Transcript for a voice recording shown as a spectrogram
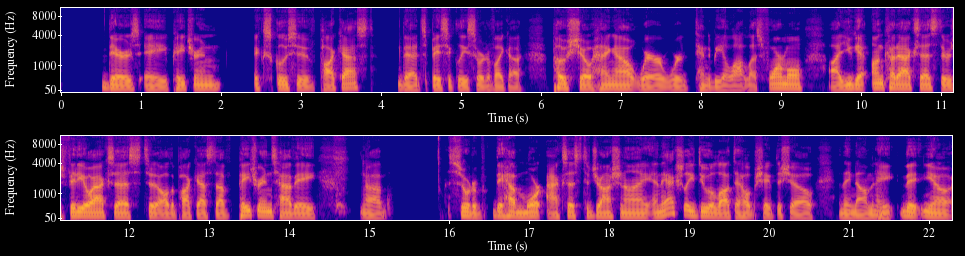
there's a patron exclusive podcast that's basically sort of like a post show hangout where we tend to be a lot less formal. Uh, you get uncut access. There's video access to all the podcast stuff. Patrons have a uh, sort of they have more access to Josh and I, and they actually do a lot to help shape the show. And they nominate they you know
